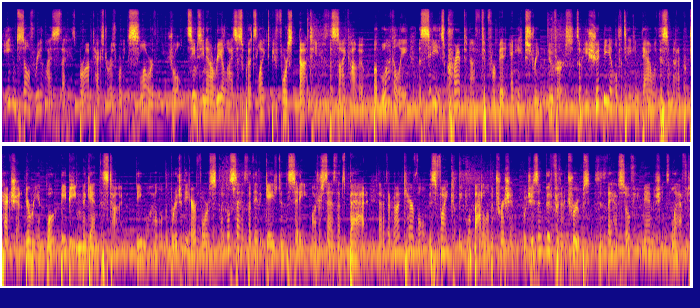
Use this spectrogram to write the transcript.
he himself realizes that his Bromb Texter is running slower than usual. It seems he now realizes what it's like to be forced not to use the Psycommu, but luckily, the city is cramped enough to forbid any extreme maneuvers, so he should be able to take him down with this amount of protection. Urian won't be beaten again this time. Meanwhile, on the bridge of the Air Force, Michael says that they've engaged in the city. Roger says that's bad, that if they're not careful, this fight could lead to a battle of attrition, which isn't good for their troops, since they have so few man machines left.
